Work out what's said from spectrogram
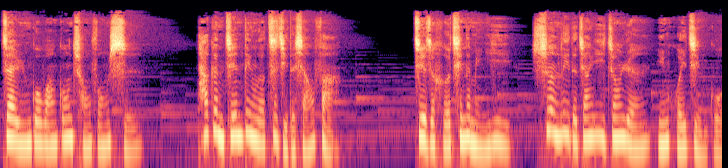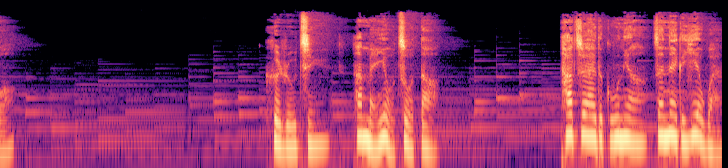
在云国王宫重逢时，他更坚定了自己的想法，借着和亲的名义，顺利的将意中人迎回景国。可如今他没有做到。他最爱的姑娘在那个夜晚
